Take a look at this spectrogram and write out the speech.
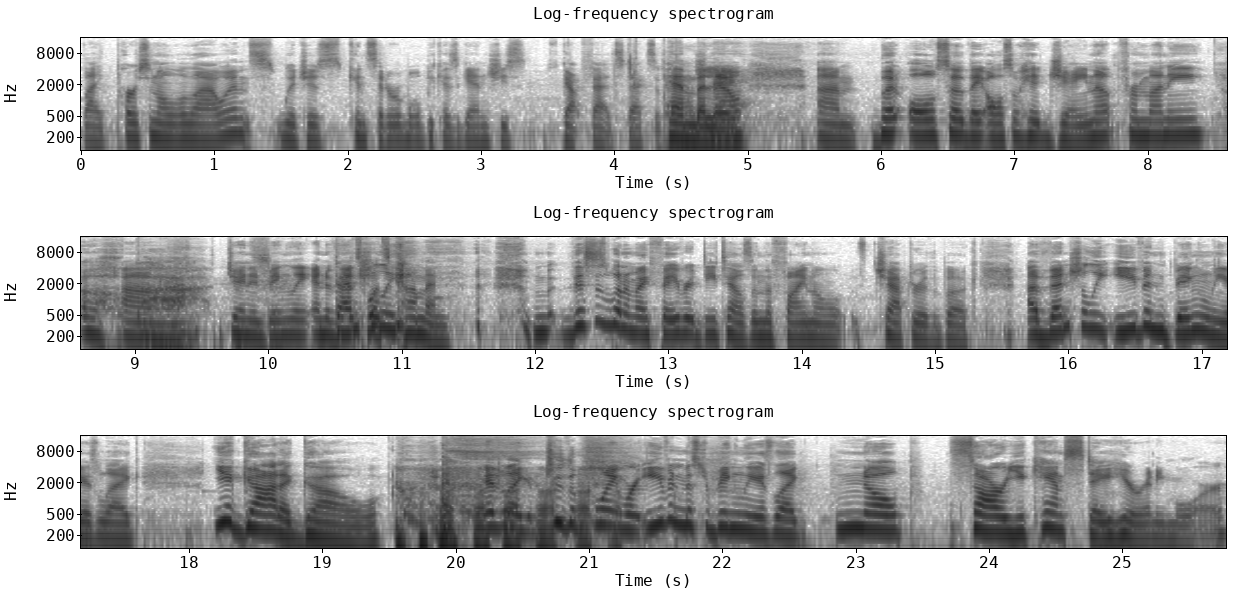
like personal allowance, which is considerable because again, she's got fat stacks of cash now. Um, but also, they also hit Jane up for money. Oh God, Jane and Bingley, and eventually That's what's coming. This is one of my favorite details in the final chapter of the book. Eventually, even Bingley is like, "You gotta go," and like to the point where even Mr. Bingley is like, "Nope." Sorry, you can't stay here anymore.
